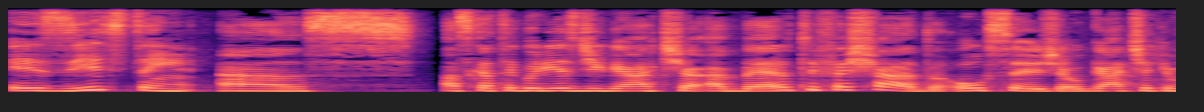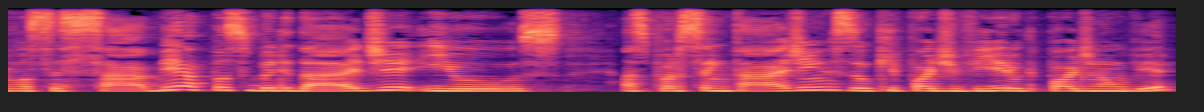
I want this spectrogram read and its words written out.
existem as, as categorias de gacha aberto e fechado. Ou seja, o gacha que você sabe a possibilidade e os, as porcentagens, o que pode vir, o que pode não vir.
